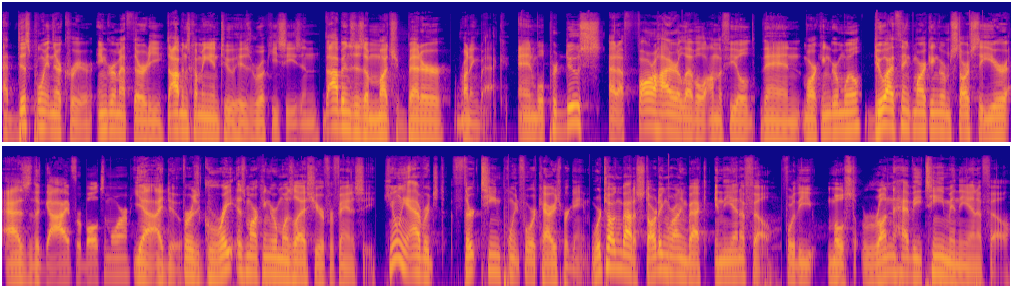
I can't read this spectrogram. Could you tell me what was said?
At this point in their career, Ingram at 30, Dobbins coming into his rookie season. Dobbins is a much better running back and will produce at a far higher level on the field than Mark Ingram will. Do I think Mark Ingram starts the year as the guy for Baltimore? Yeah, I do. For as great as Mark Ingram was last year for fantasy, he only averaged 13.4 carries per game. We're talking about a starting running back in the NFL for the most run heavy team in the NFL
